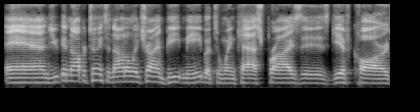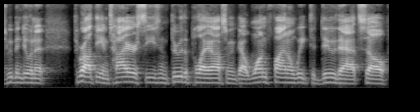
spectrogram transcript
And you get an opportunity to not only try and beat me, but to win cash prizes, gift cards. We've been doing it throughout the entire season through the playoffs. And we've got one final week to do that. So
